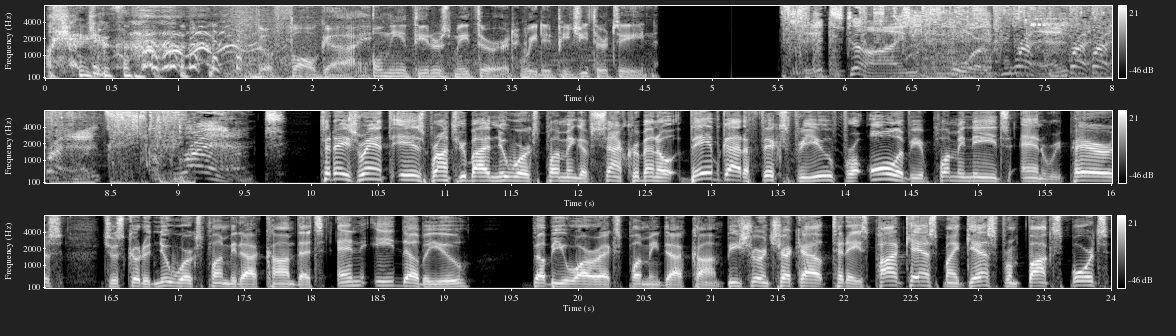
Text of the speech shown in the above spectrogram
The Fall Guy. Only in theaters May 3rd. Rated PG-13. It's time for Brent, Brent, Brent. Today's rant is brought to you by New Works Plumbing of Sacramento. They've got a fix for you for all of your plumbing needs and repairs. Just go to newworksplumbing.com. That's N E W W R X plumbing.com. Be sure and check out today's podcast. My guest from Fox Sports,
